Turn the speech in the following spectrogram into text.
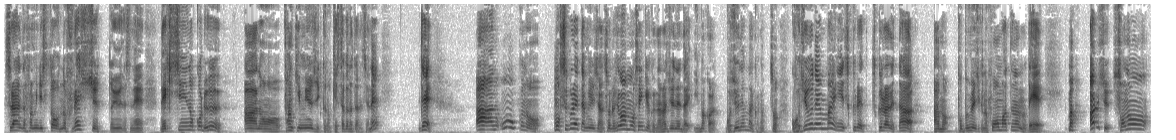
スラインザ・ファミリー・ストーンのフレッシュというですね、歴史に残る、あの、ファンキーミュージックの傑作だったんですよね。で、あの、多くの、もう優れたミュージシャン、それはもう1970年代、今から50年前かな？そう、50年前に作れ、作られた、あの、ポップミュージックのフォーマットなので、ま、ある種、その、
